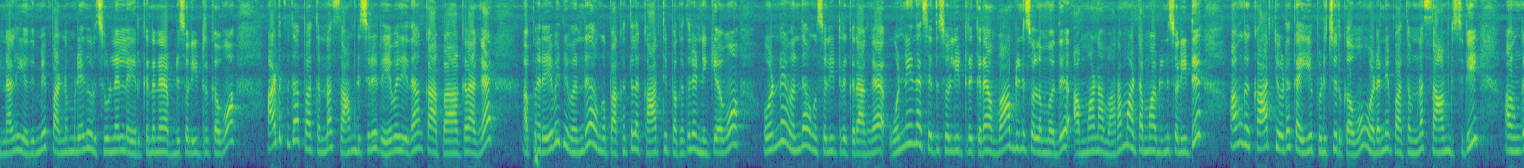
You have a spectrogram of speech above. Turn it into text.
என்னால் எதுவுமே பண்ண முடியாத ஒரு சூழ்நிலை இருக்கிறேன் அப்படி சொல்லிட்டு இருக்கவும் அடுத்ததாக பார்த்தோம்னா சாம்டிஸ்ரி ரேவதி தான் கா பார்க்குறாங்க அப்போ ரேவதி வந்து அவங்க பக்கத்தில் கார்த்தி பக்கத்தில் நிற்கவும் உடனே வந்து அவங்க சொல்லிட்டு இருக்கிறாங்க உடனே தான் சேர்த்து சொல்லிட்டு இருக்கிறேன் வா அப்படின்னு சொல்லும்போது அம்மா நான் வரமாட்டோமா அப்படின்னு சொல்லிட்டு அவங்க கார்த்தியோட கையை பிடிச்சிருக்கவும் உடனே பார்த்தோம்னா சாமுண்டீஸ்வரி அவங்க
